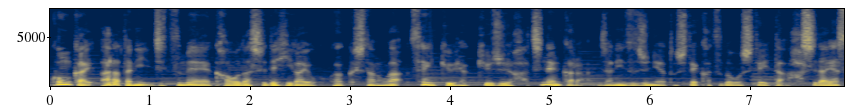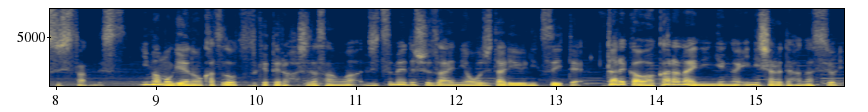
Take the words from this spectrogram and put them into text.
今回新たに実名顔出しで被害を告白したのが1998年からジャニーズジュニアとして活動をしていた橋田康さんです。今も芸能活動を続けている橋田さんは実名で取材に応じた理由について誰かわからない人間がイニシャルで話すより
